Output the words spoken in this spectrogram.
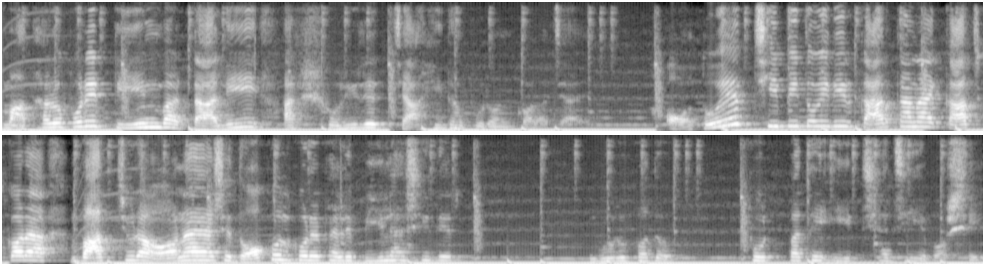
মাথার ওপরে টিন বা টালি আর শরীরের চাহিদা পূরণ করা যায়। অতএব ছিপি তৈরির কারখানায় কাজ করা বাচ্চুরা অনায়াসে দখল করে ফেলে বিলাসীদের। গুরুপদ ফুটপাতে ইট সাজিয়ে বসে।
